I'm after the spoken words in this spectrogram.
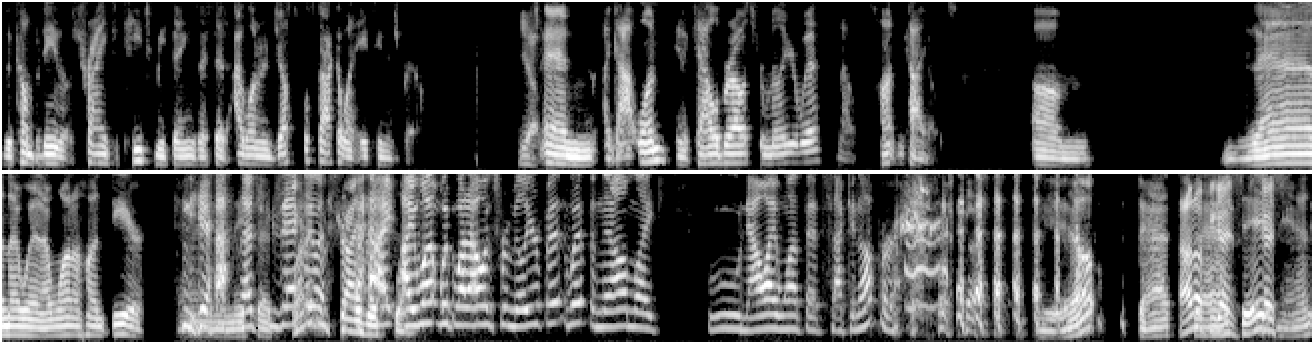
the company that was trying to teach me things. I said, I want an adjustable stock. I want 18 inch barrel. Yeah. And I got one in a caliber I was familiar with, and I was hunting coyotes. Um, then I went, I want to hunt deer. yeah, that's said, exactly what try this I, I, went with what I was familiar with, and now I'm like, ooh, now I want that second upper. yep. That's I don't know if you guys, it, you guys, man.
